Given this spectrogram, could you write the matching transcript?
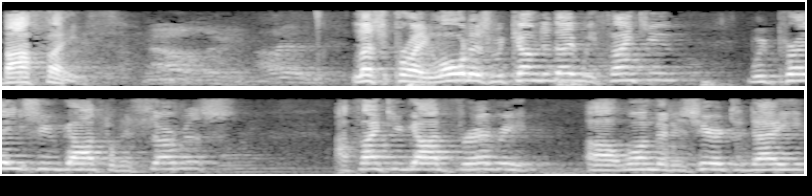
by faith. Let's pray. Lord, as we come today, we thank you. We praise you, God, for this service. I thank you, God, for every uh, one that is here today.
